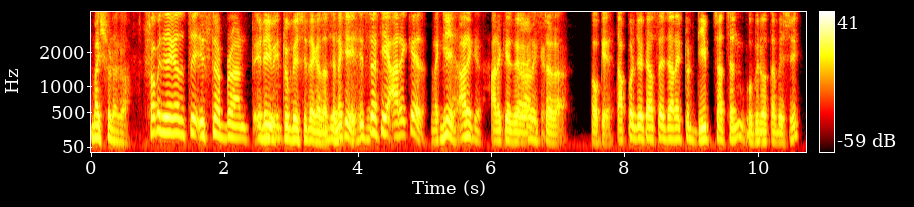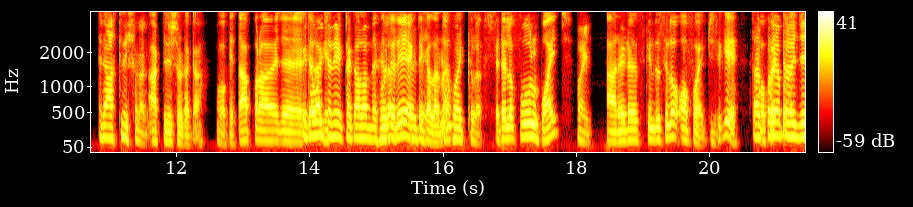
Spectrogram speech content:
বাইশশো টাকা। সবই দেখা যাচ্ছে স্টার ব্র্যান্ড এটাই একটু বেশি দেখা যাচ্ছে নাকি? স্টার কি আরেকের নাকি? জি আরেকের। আরেকের স্টার ওকে তারপর যেটা আছে যারা একটু ডিপ চাচ্ছেন গভীরতা বেশি। এটা আটত্রিশশো টাকা। আটত্রিশশো টাকা ওকে তারপর যে এটা ওইটারই একটা কালার দেখা ওইটারই একটা কালার না? হোয়াইট কালার এটা হলো ফুল হোয়াইট White. আর এটা কিন্তু ছিল অফ হোয়াইট ঠিক আছে তারপরে আপনার যে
